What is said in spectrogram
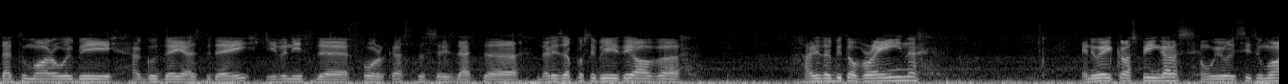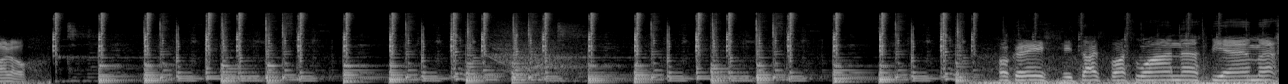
that tomorrow will be a good day as today, even if the forecast says that uh, there is a possibility of a little bit of rain anyway cross fingers and we will see tomorrow Okay, it's half past 1 uh, p.m. and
